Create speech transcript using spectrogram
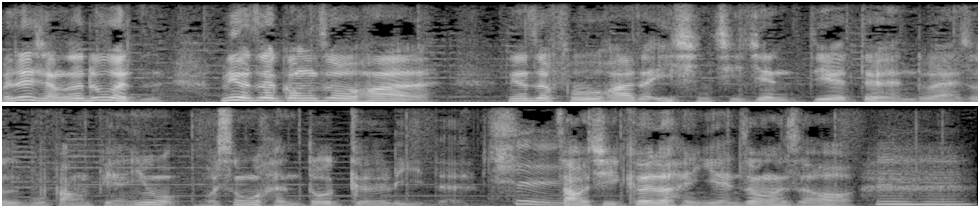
我在想说，如果没有这个工作的话，没有这服务花，在疫情期间，的确对很多人来说是不方便，因为我生活很多隔离的，是早期隔的很严重的时候，嗯哼。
